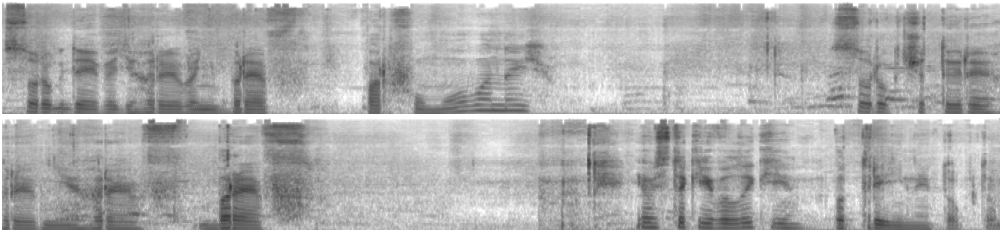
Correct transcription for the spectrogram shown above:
49 гривень бреф парфумований. 44 гривні греф, бреф. І ось такий великий потрійний, тобто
